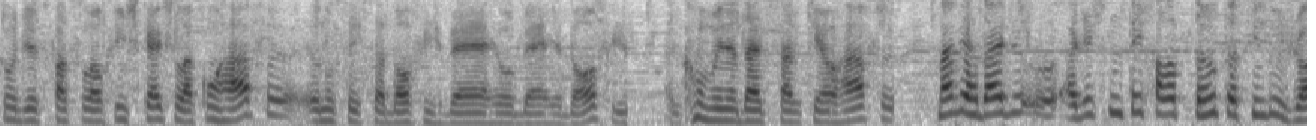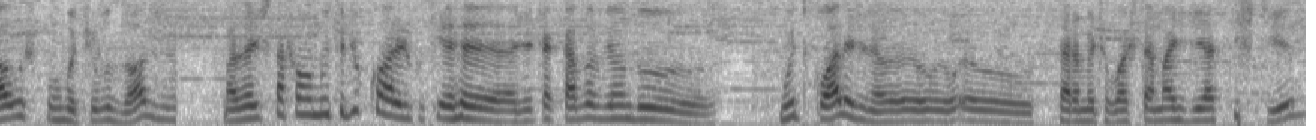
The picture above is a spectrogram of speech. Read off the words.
Como eu faço lá o Finscast lá com o Rafa, eu não sei se é Dolphins BR ou BR Dolphins, a comunidade sabe quem é o Rafa. Na verdade, a gente não tem falado tanto assim dos jogos por motivos óbvios, mas a gente tá falando muito de college, porque a gente acaba vendo muito college, né, eu, eu- eu, sinceramente eu gosto até mais de assistir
